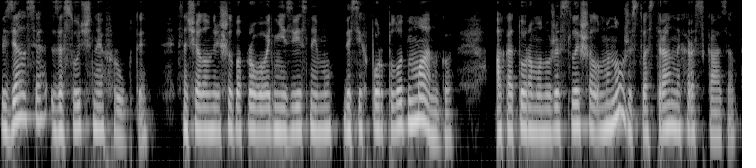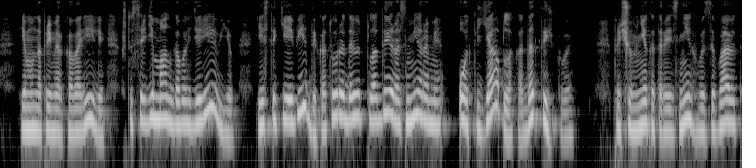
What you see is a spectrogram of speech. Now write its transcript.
взялся за сочные фрукты. Сначала он решил попробовать неизвестный ему до сих пор плод манго, о котором он уже слышал множество странных рассказов. Ему, например, говорили, что среди манговых деревьев есть такие виды, которые дают плоды размерами от яблока до тыквы. Причем некоторые из них вызывают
